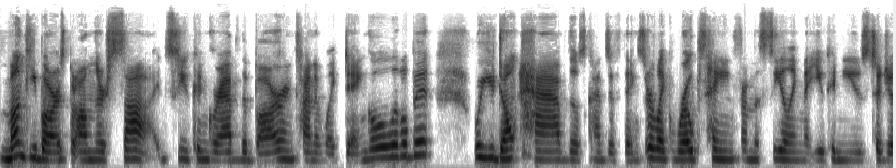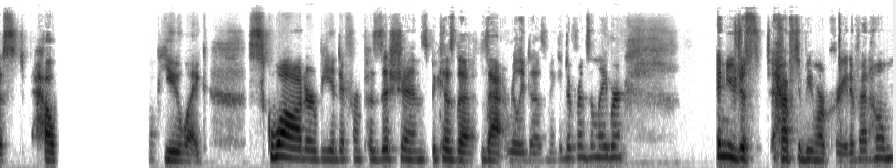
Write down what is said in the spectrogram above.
monkey bars but on their side so you can grab the bar and kind of like dangle a little bit where you don't have those kinds of things or like ropes hanging from the ceiling that you can use to just help you like squat or be in different positions because that that really does make a difference in labor and you just have to be more creative at home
